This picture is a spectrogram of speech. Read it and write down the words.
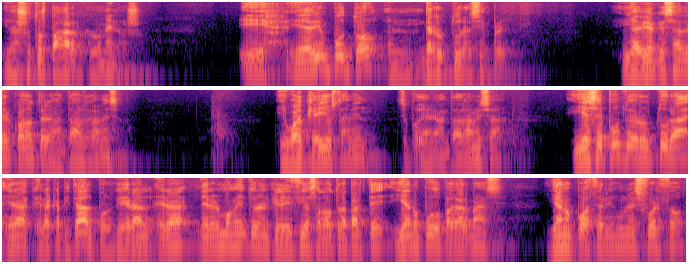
y nosotros pagar lo menos. Y, y había un punto de ruptura siempre. Y había que saber cuándo te levantabas de la mesa. Igual que ellos también se podían levantar de la mesa. Y ese punto de ruptura era, era capital, porque era, era, era el momento en el que le decías a la otra parte, ya no puedo pagar más, ya no puedo hacer ningún esfuerzo,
